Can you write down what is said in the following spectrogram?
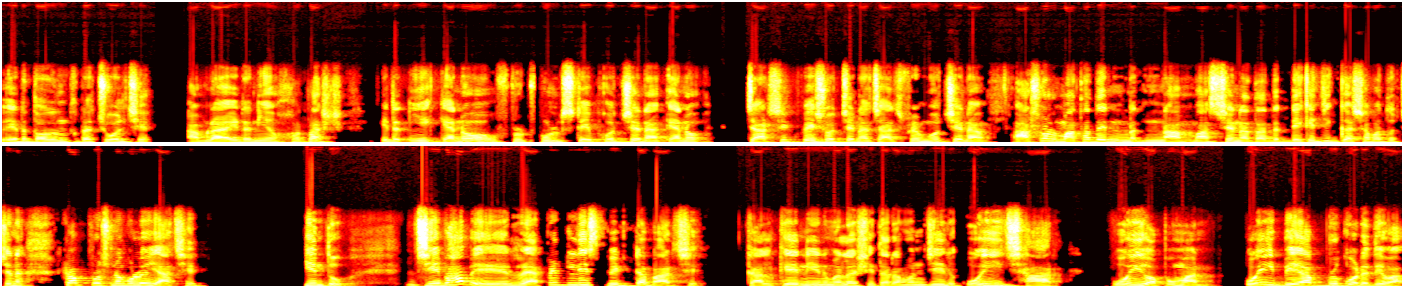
এটা তদন্তটা চলছে। আমরা এটা নিয়ে হতাশ। এটা নিয়ে কেন ফ্রুটফুল স্টেপ হচ্ছে না? কেন চার্জশিট পেশ হচ্ছে না? চার্জ ফ্রেম হচ্ছে না? আসল মাথাদের নাম আসছে না? তাদের ডেকে জিজ্ঞাসাবাদ হচ্ছে না? সব প্রশ্নগুলোই আছে। কিন্তু যেভাবে র্যাপিডলি স্পিডটা বাড়ছে, কালকে নির্মলা সীতারামনজির ওই ঝাড়, ওই অপমান, ওই বেআব্রু করে দেওয়া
